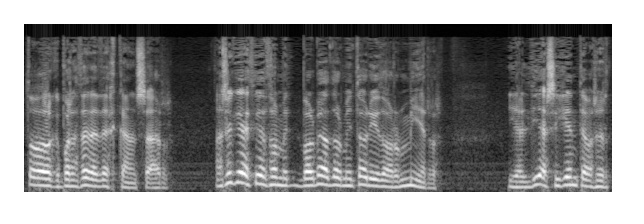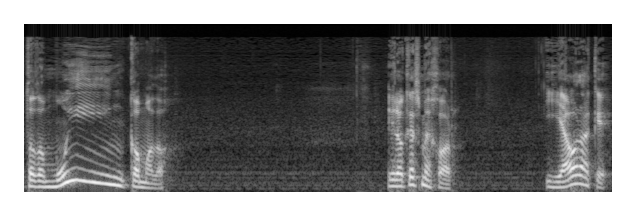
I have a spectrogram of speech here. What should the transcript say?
Todo lo que puedes hacer es descansar. Así que decides volver al dormitorio y dormir. Y el día siguiente va a ser todo muy incómodo. Y lo que es mejor. ¿Y ahora qué?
